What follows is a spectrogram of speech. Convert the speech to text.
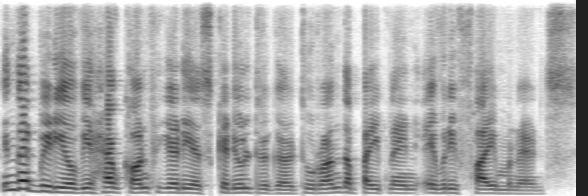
In that video, we have configured a schedule trigger to run the pipeline every 5 minutes.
